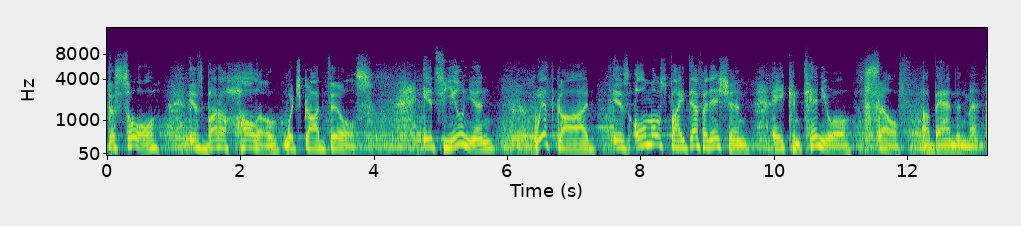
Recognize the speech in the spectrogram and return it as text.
The soul is but a hollow which God fills. Its union with God is almost by definition a continual self abandonment.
